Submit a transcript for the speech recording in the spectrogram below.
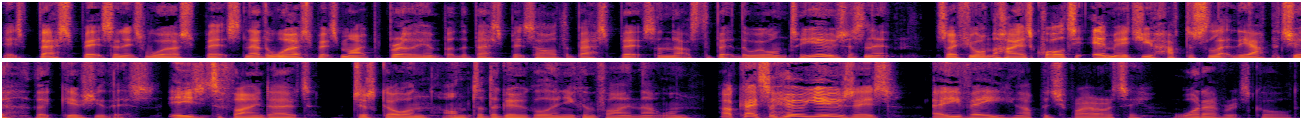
its best bits and its worst bits. Now, the worst bits might be brilliant, but the best bits are the best bits, and that's the bit that we want to use, isn't it? So, if you want the highest quality image, you have to select the aperture that gives you this. Easy to find out. Just go on onto the Google and you can find that one. Okay, so who uses AV, aperture priority, whatever it's called?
